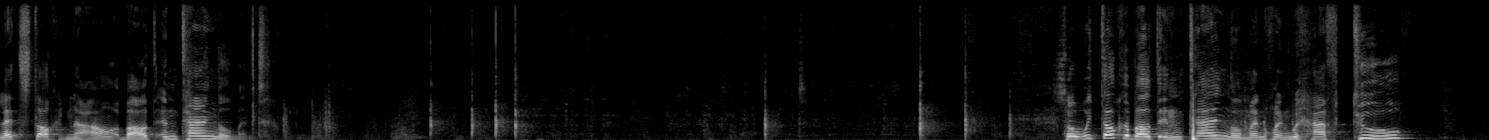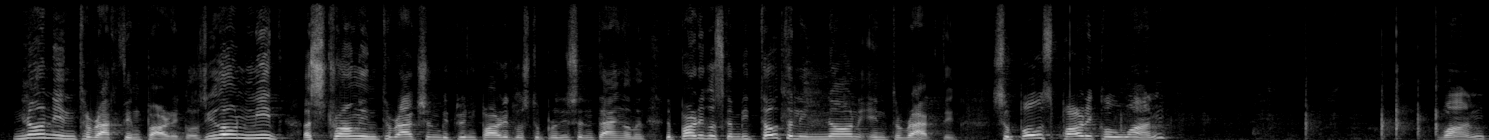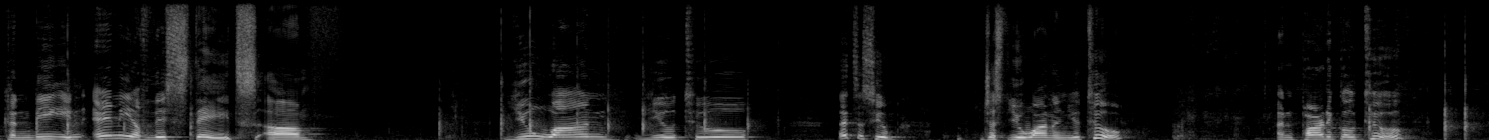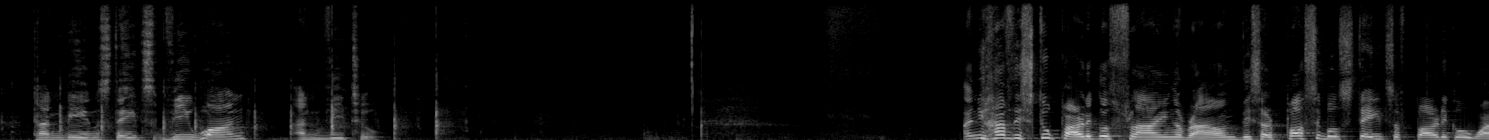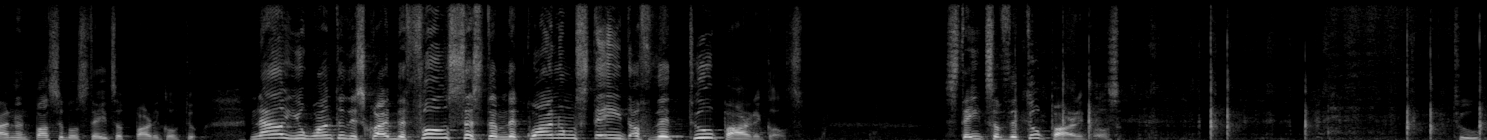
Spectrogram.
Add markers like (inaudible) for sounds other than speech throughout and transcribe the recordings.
let's talk now about entanglement. So we talk about entanglement when we have two non-interacting particles. You don't need a strong interaction between particles to produce entanglement. The particles can be totally non-interacting. Suppose particle 1, 1 can be in any of these states, um, U1, U2, let's assume just U1 and U2, and particle 2 can be in states V1 and V2. And you have these two particles flying around. These are possible states of particle 1 and possible states of particle 2. Now you want to describe the full system, the quantum state of the two particles states of the two particles. Two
